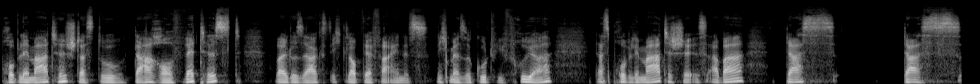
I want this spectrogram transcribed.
problematisch, dass du darauf wettest, weil du sagst, ich glaube, der Verein ist nicht mehr so gut wie früher. Das Problematische ist aber, dass das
